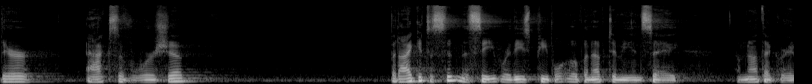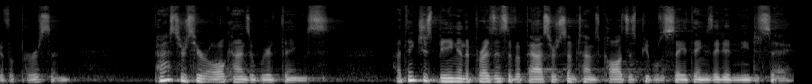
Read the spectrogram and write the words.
their acts of worship, but I get to sit in the seat where these people open up to me and say, I'm not that great of a person. Pastors hear all kinds of weird things. I think just being in the presence of a pastor sometimes causes people to say things they didn't need to say.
